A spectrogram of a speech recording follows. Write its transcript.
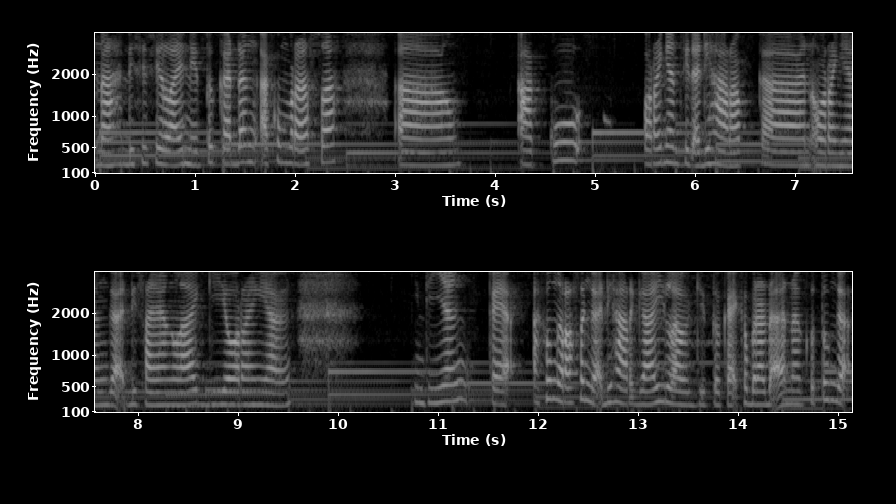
Nah di sisi lain itu kadang aku merasa uh, aku orang yang tidak diharapkan, orang yang nggak disayang lagi, orang yang intinya kayak aku ngerasa nggak dihargai lah gitu. Kayak keberadaan aku tuh nggak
